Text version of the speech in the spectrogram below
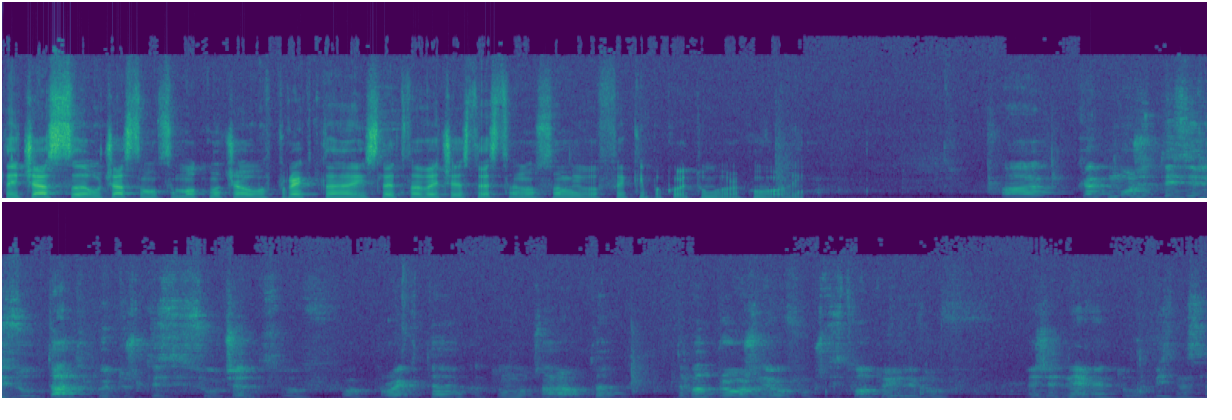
Тъй че аз участвам от самото начало в проекта и след това вече естествено съм и в екипа, който го ръководи. А, как може тези резултати, които ще се случат в, в проекта като научна работа, да бъдат приложени в обществото или в ежедневието, в бизнеса?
